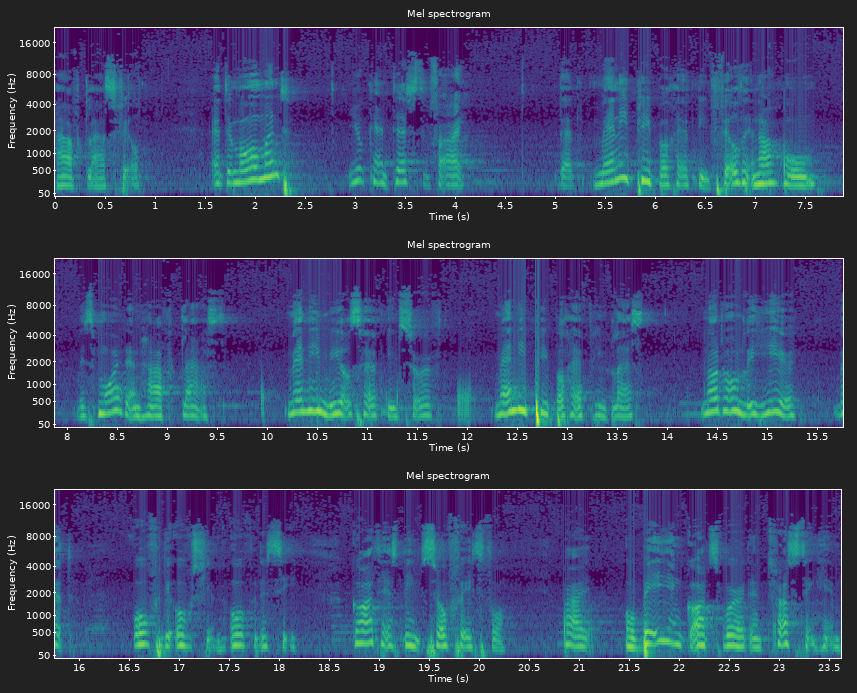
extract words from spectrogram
half glass filled. At the moment, you can testify that many people have been filled in our home with more than half glass. Many meals have been served. Many people have been blessed, not only here, but over the ocean, over the sea. God has been so faithful. By obeying God's word and trusting Him,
